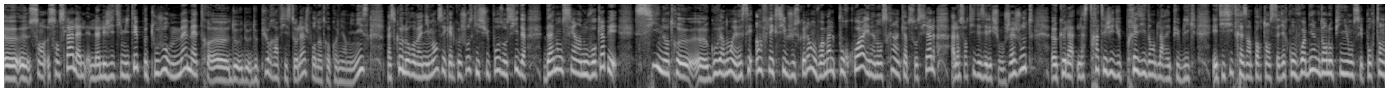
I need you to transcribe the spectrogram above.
Euh, euh, sans, sans cela, la, la légitimité peut toujours même être euh, de, de- de pur rafistolage pour notre première ministre, parce que le remaniement, c'est quelque chose qui suppose aussi d'a- d'annoncer un nouveau cap. Et si notre euh, gouvernement est resté inflexible jusque-là, on voit mal pourquoi il annoncerait un cap social à la sortie des élections. J'ajoute euh, que la, la stratégie du président de la République est ici très importante. C'est-à-dire qu'on voit bien que dans l'opinion, c'est pourtant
